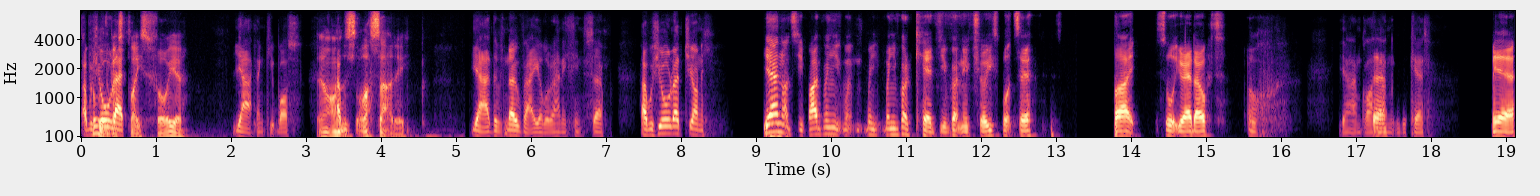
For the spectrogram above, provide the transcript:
I was Probably the your best place for you Yeah, I think it was. uh, on was- last Saturday. Yeah, there was no Vale or anything. So, how was your red, Johnny? Yeah, not too bad. When you when, when when you've got a kid, you've got no choice but to like sort your head out. Oh, yeah, I'm glad Yeah. I hadn't with a kid. Yeah.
